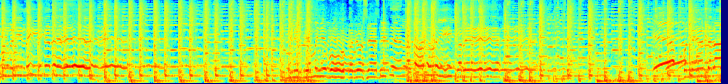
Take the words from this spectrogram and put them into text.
બંગડી નહીં પહેરે. મેં પ્રેમ એવો કર્યો છે, બીજે લગન નહીં કરે. એ ભલે ડરાવે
